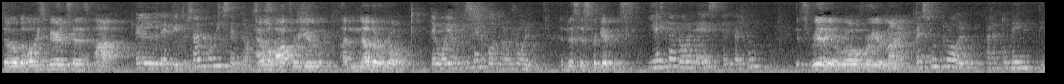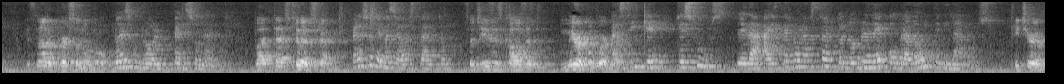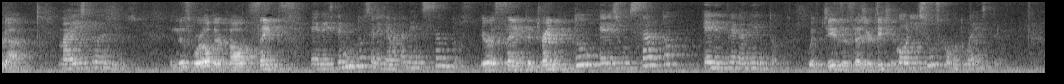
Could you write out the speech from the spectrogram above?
So the Holy Spirit says, ah, El Espíritu Santo dice entonces, I will offer you another role. te voy a ofrecer otro rol. And this is forgiveness. Y este rol es el perdón. It's really a role for your mind. Es un rol para tu mente. It's not a personal role. No es un rol personal. But that's too abstract. Pero eso es demasiado abstracto. So Jesus calls it miracle worker. Así que Jesús le da a este rol abstracto el nombre de obrador de milagros, teacher of God. maestro de Dios. In this world, they're called saints. En este mundo se les llama también santos. You're a saint in training Tú eres un santo en entrenamiento, with Jesus as your teacher. con Jesús como tu maestro.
